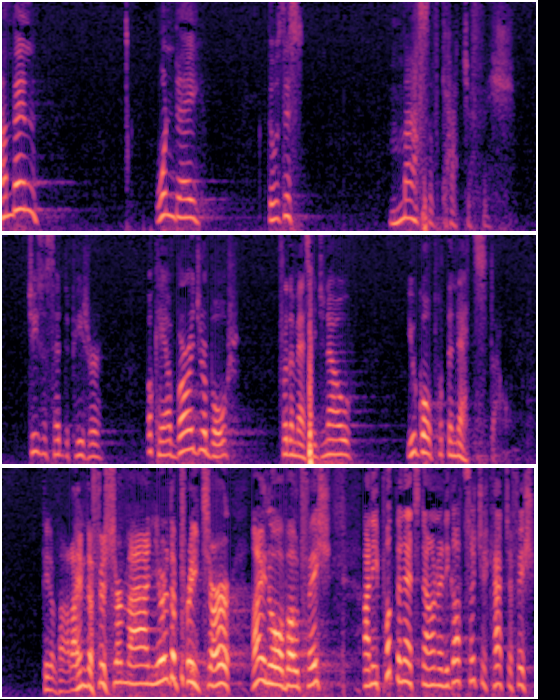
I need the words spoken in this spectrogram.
And then one day there was this massive catch of fish. Jesus said to Peter, Okay, I've borrowed your boat for the message. Now you go put the nets down. Peter thought, I'm the fisherman, you're the preacher, I know about fish. And he put the nets down and he got such a catch of fish,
